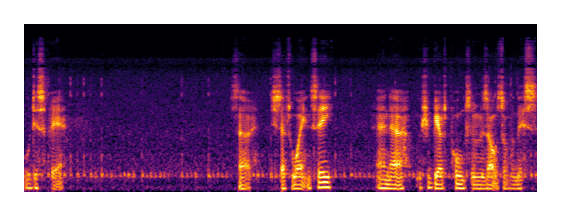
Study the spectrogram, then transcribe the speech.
will disappear. So just have to wait and see. And uh, we should be able to pull some results off of this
